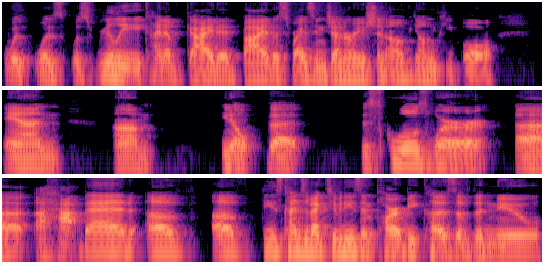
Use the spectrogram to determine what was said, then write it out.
was was was really kind of guided by this rising generation of young people, and um, you know, the the schools were uh, a hotbed of of these kinds of activities in part because of the new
